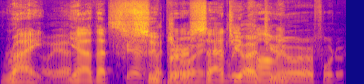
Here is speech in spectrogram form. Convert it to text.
right. Oh, yeah. yeah. that's Yeah. Super sadly two, uh, common. Two door or four door?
